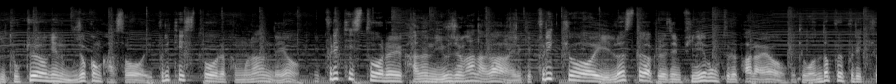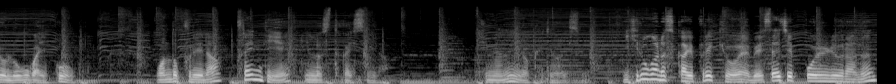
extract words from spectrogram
이 도쿄역에는 무조건 가서 이 프리티 스토어를 방문하는데요. 이 프리티 스토어를 가는 이유 중 하나가 이렇게 프리큐어의 일러스트가 그려진 비닐봉투를 팔아요. 이렇게 원더풀 프리큐어 로고가 있고 원더풀이랑 프렌디의 일러스트가 있습니다. 뒷면은 이렇게 되어 있습니다. 이 히로가르 스카이 프리큐어의 메시지 볼류라는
